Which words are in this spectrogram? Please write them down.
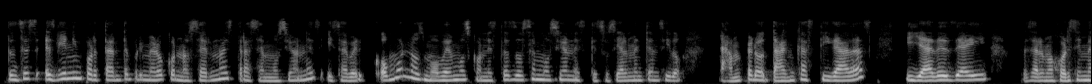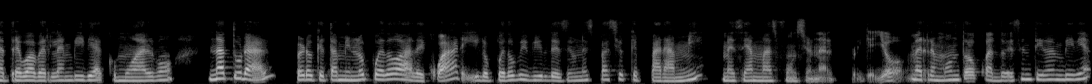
Entonces, es bien importante primero conocer nuestras emociones y saber cómo nos movemos con estas dos emociones que socialmente han sido tan, pero tan castigadas. Y ya desde ahí, pues a lo mejor sí me atrevo a ver la envidia como algo natural pero que también lo puedo adecuar y lo puedo vivir desde un espacio que para mí me sea más funcional, porque yo me remonto cuando he sentido envidia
